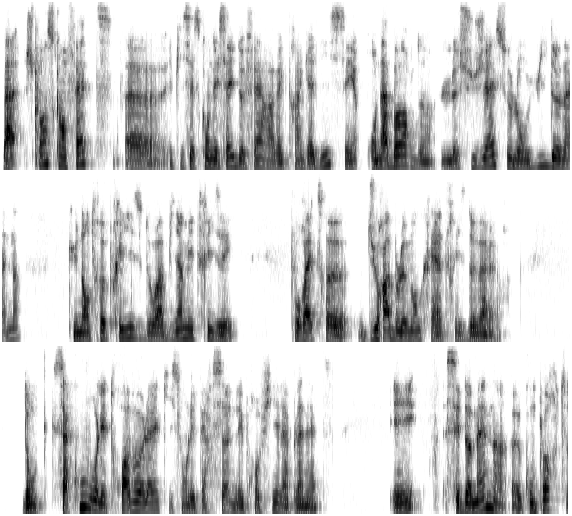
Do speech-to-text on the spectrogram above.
Bah, je pense qu'en fait, euh, et puis c'est ce qu'on essaye de faire avec Trincadis, c'est on aborde le sujet selon huit domaines qu'une entreprise doit bien maîtriser pour être durablement créatrice de valeur. Donc ça couvre les trois volets qui sont les personnes, les profits et la planète. Et ces domaines euh, comportent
